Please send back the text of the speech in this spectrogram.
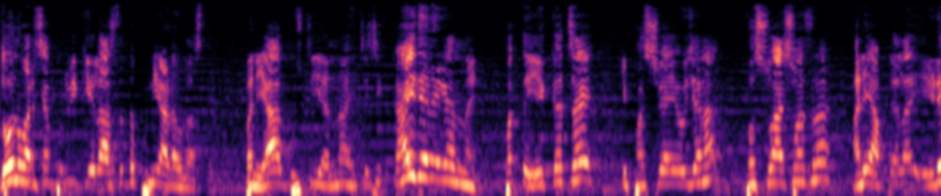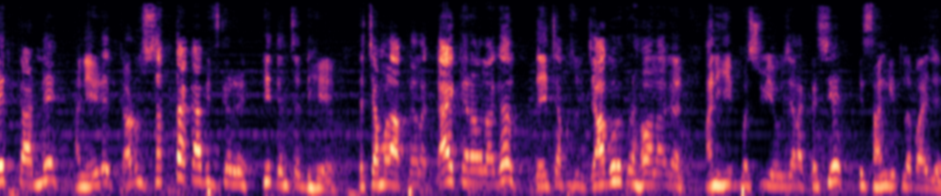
दोन वर्षापूर्वी केलं असतं तर कुणी अडवलं असतं? पण या गोष्टी यांना ह्याच्याशी काही देणे घ्यायला नाही. फक्त एकच आहे की फसव्या योजना फसवा आश्वासनं आणि आपल्याला एडेत काढणे आणि एडेत काढून सत्ता काबीज करणे हे त्यांचं ध्येय आहे. त्याच्यामुळे आपल्याला काय करावं लागेल? तर याच्यापासून जागरूक राहावं लागेल. आणि ही फसवी योजना कशी आहे हे सांगितलं पाहिजे.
